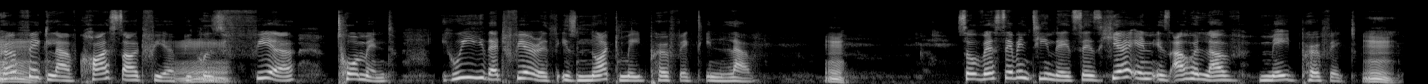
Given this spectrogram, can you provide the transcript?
perfect love casts out fear, mm. because fear torment. He that feareth is not made perfect in love. So verse 17 there it says, Herein is our love made perfect. Mm.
